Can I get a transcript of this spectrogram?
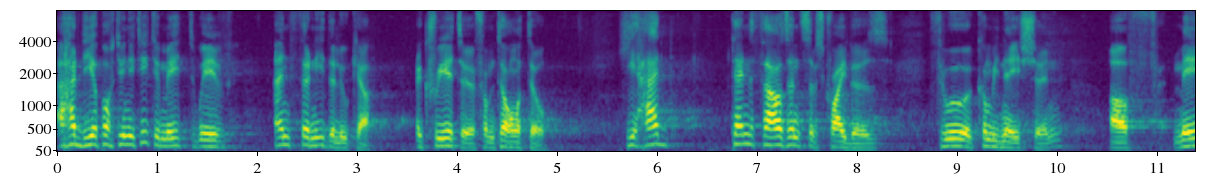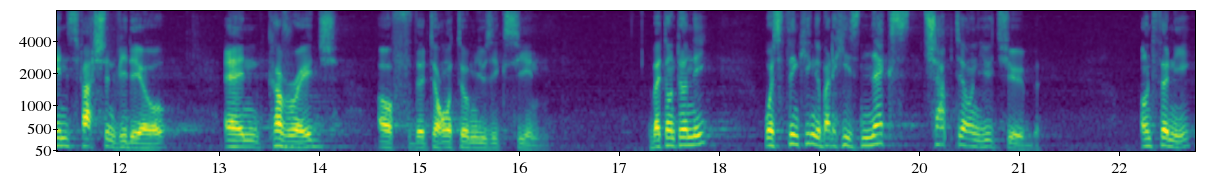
I had the opportunity to meet with Anthony DeLuca, a creator from Toronto. He had 10,000 subscribers through a combination of men's fashion video and coverage of the Toronto music scene. But Anthony was thinking about his next chapter on YouTube. Anthony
